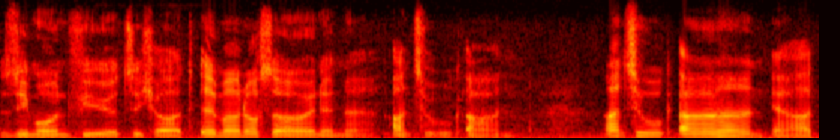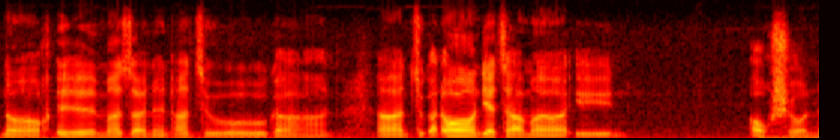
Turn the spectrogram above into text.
Siebenundvierzig hat immer noch seinen Anzug an. Anzug an, er hat noch immer seinen Anzug an. Anzug an und jetzt haben wir ihn auch schon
